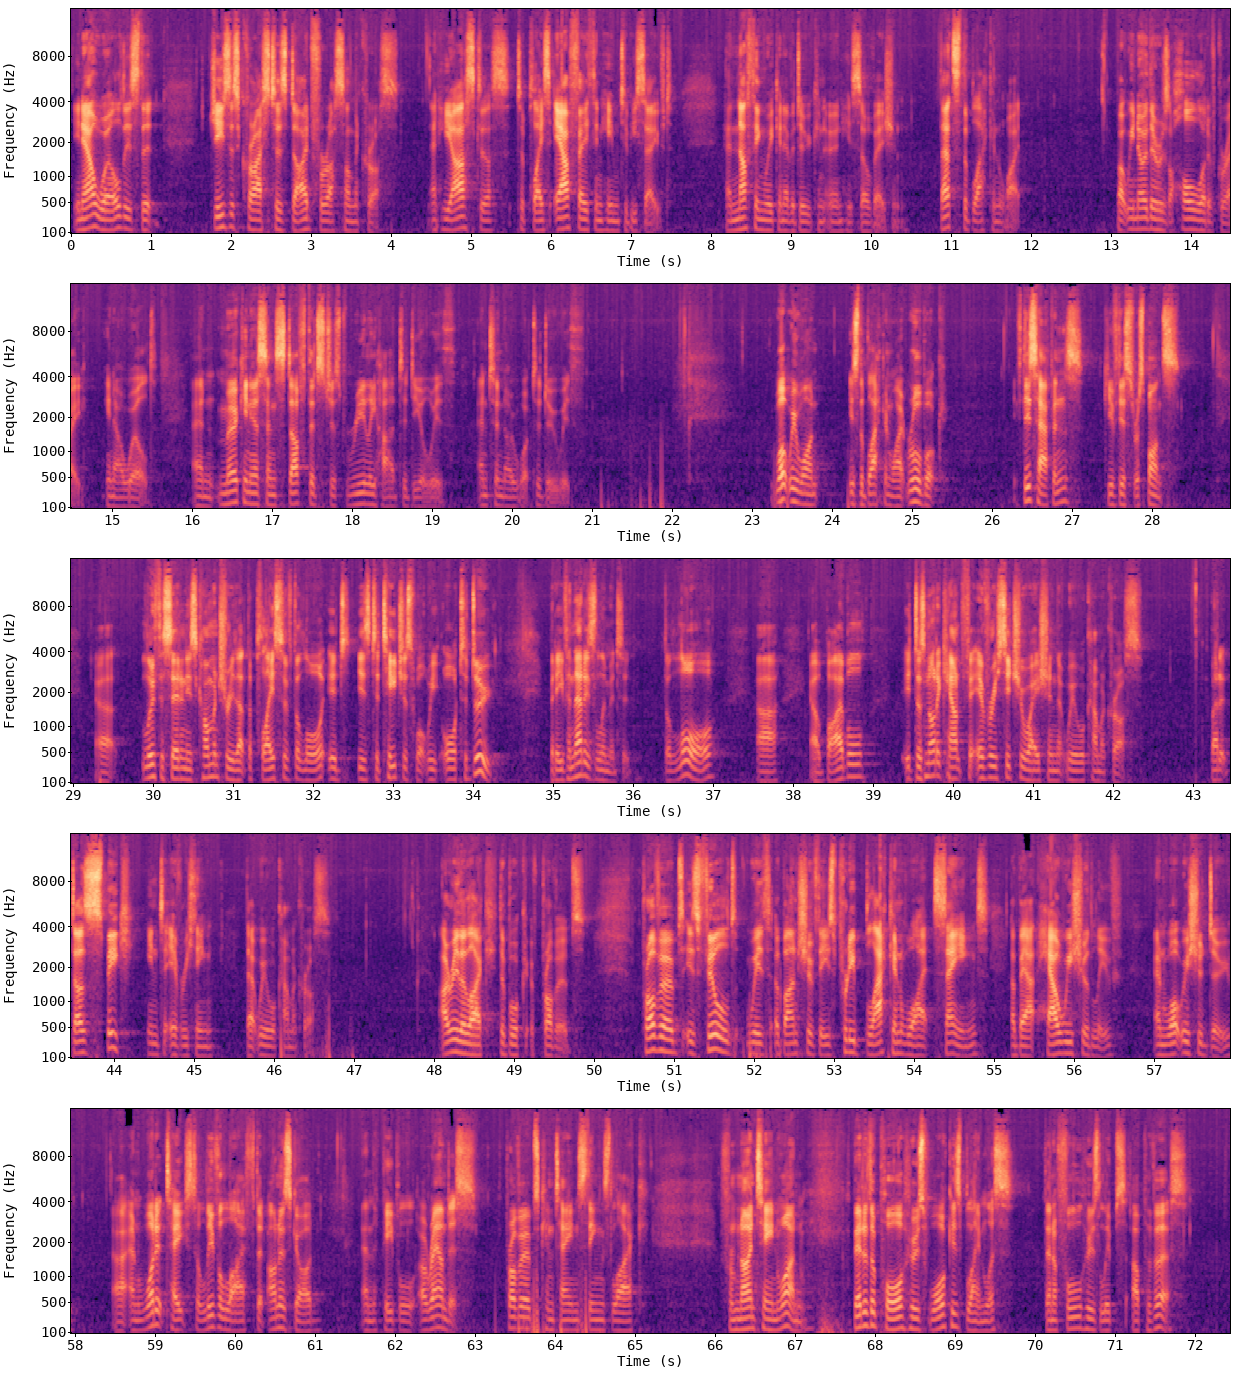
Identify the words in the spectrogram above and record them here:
in our world is that Jesus Christ has died for us on the cross, and he asks us to place our faith in him to be saved. And nothing we can ever do can earn his salvation. That's the black and white. But we know there is a whole lot of grey in our world, and murkiness and stuff that's just really hard to deal with and to know what to do with. What we want is the black and white rule book. If this happens, give this response. Uh, Luther said in his commentary that the place of the law is to teach us what we ought to do. But even that is limited. The law, uh, our Bible, it does not account for every situation that we will come across. But it does speak into everything that we will come across. I really like the book of Proverbs. Proverbs is filled with a bunch of these pretty black and white sayings about how we should live and what we should do uh, and what it takes to live a life that honours God and the people around us. Proverbs contains things like from 19:1, better the poor whose walk is blameless than a fool whose lips are perverse.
